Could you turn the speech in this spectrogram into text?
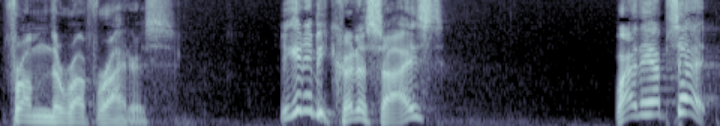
from the Rough Riders. You're going to be criticized. Why are they upset?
